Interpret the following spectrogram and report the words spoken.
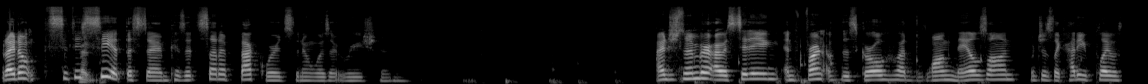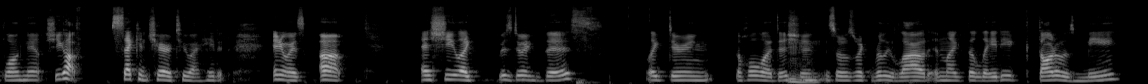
But I don't see, see it the same because it's set up backwards than it was at Region. I just remember I was sitting in front of this girl who had long nails on, which is like, how do you play with long nails? She got second chair too. I hated. Anyways, um, and she like was doing this like during the whole audition, and so it was like really loud, and like the lady thought it was me,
